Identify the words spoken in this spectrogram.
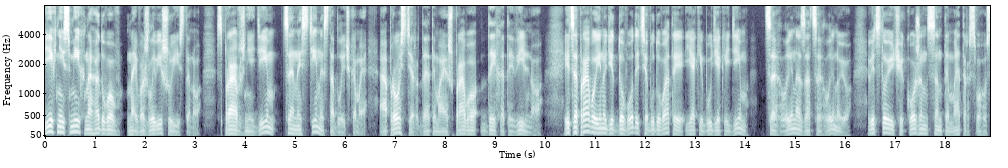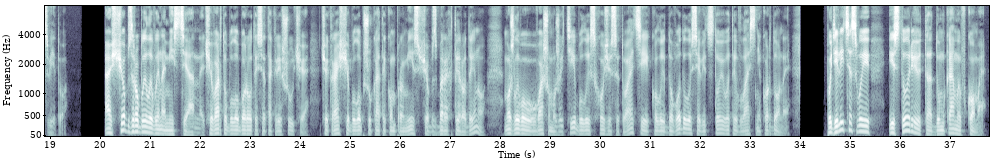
Їхній сміх нагадував найважливішу істину: справжній дім це не стіни з табличками, а простір, де ти маєш право дихати вільно. І це право іноді доводиться будувати, як і будь-який дім, цеглина за цеглиною, відстоюючи кожен сантиметр свого світу. А що б зробили ви на місці Анни? Чи варто було боротися так рішуче? Чи краще було б шукати компроміс, щоб зберегти родину? Можливо, у вашому житті були схожі ситуації, коли доводилося відстоювати власні кордони. Поділіться своєю історією та думками в коме.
